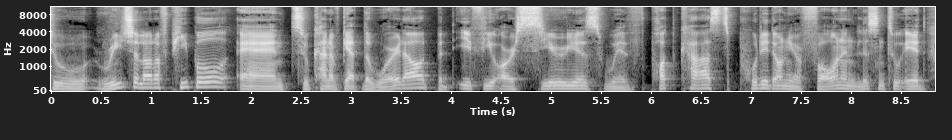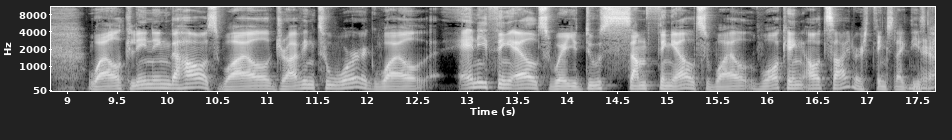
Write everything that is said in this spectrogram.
to reach a lot of people and to kind of get the word out. But if you are serious with podcasts, put it on your phone and listen to it while cleaning the house, while driving to work, while anything else where you do something else while walking outside or things like these. Yeah.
